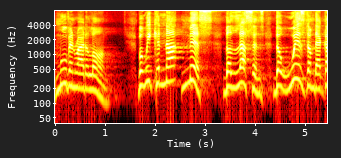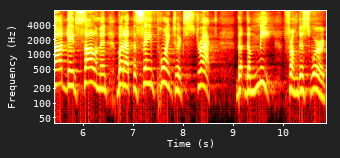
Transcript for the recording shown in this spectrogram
moving right along. But we cannot miss the lessons, the wisdom that God gave Solomon, but at the same point to extract the, the meat from this word.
